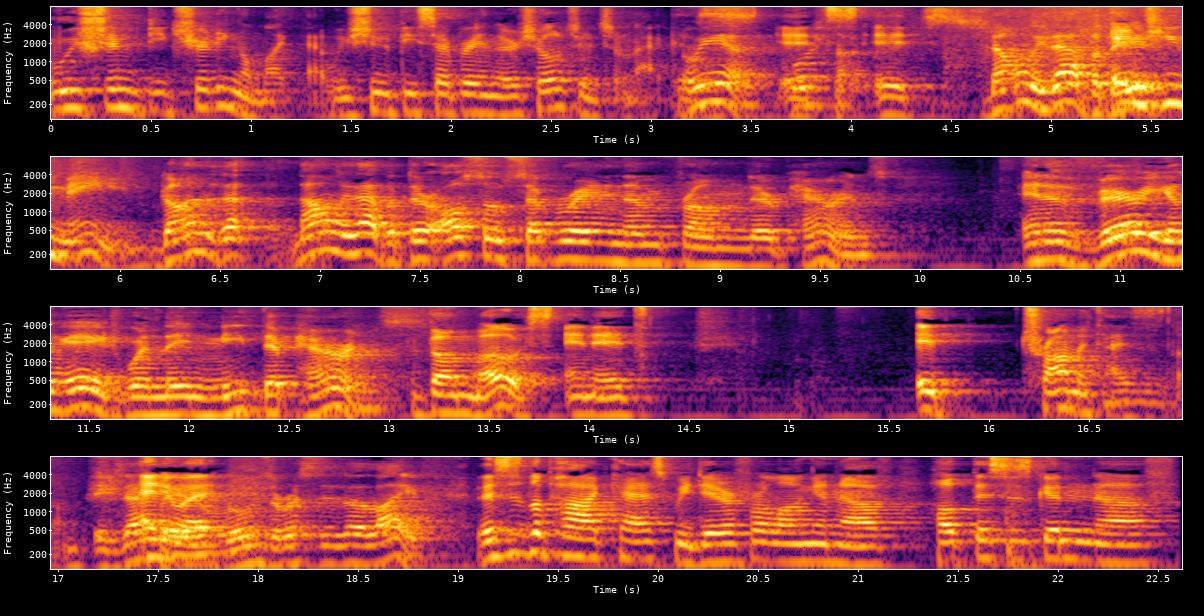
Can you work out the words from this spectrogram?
we shouldn't be treating them like that. We shouldn't be separating their children from that. 'cause Oh, yeah, of course it's not. it's not only that, but they inhumane. not only that, not only that, but they're also separating them from their parents in a very young age when they need their parents. the most, and it's it traumatizes them. Exactly. Anyway, it ruins the rest of their life. This is the podcast. We did it for long enough. Hope this is good enough.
